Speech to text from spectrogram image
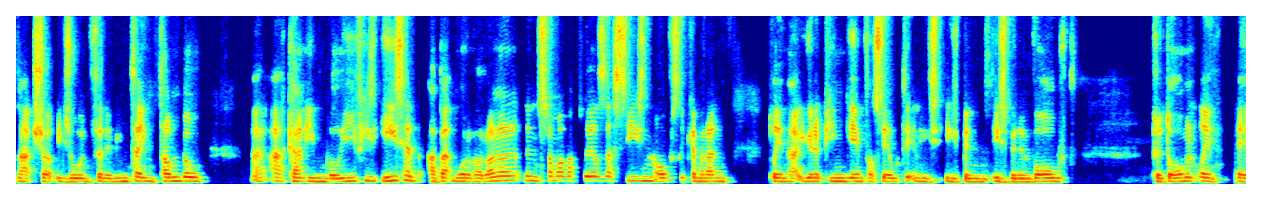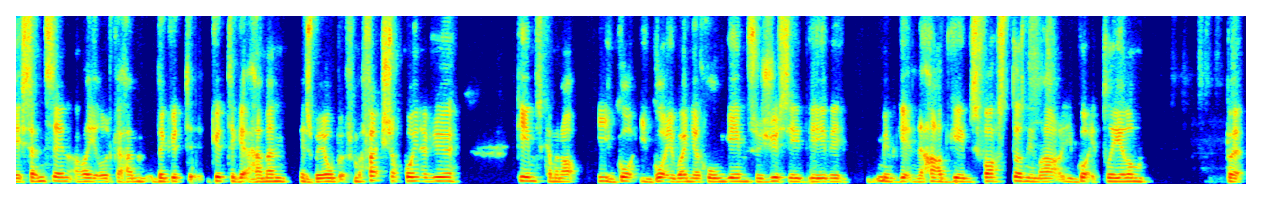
that shirt his own for the meantime. Turnbull, I, I can't even believe he's he's had a bit more of a run on it than some other players this season. Obviously coming in playing that European game for Celtic, and he's he's been he's been involved predominantly uh, since then. I like to look at him. Be good to, good to get him in as well. But from a fixture point of view, games coming up, you've got you've got to win your home games. As you say, Davey, maybe getting the hard games first doesn't matter. You've got to play them. But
